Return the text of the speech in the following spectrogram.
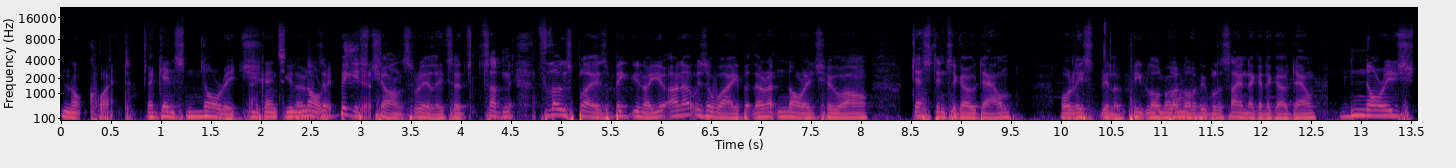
not quite. against Norwich. Against you know, Norwich, the biggest yes. chance, really, to suddenly for those players. A big, you know, you, I know it was away, but they're at Norwich, who are destined to go down, or at least you know, people, a lot, a lot of people are saying they're going to go down. Norwich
